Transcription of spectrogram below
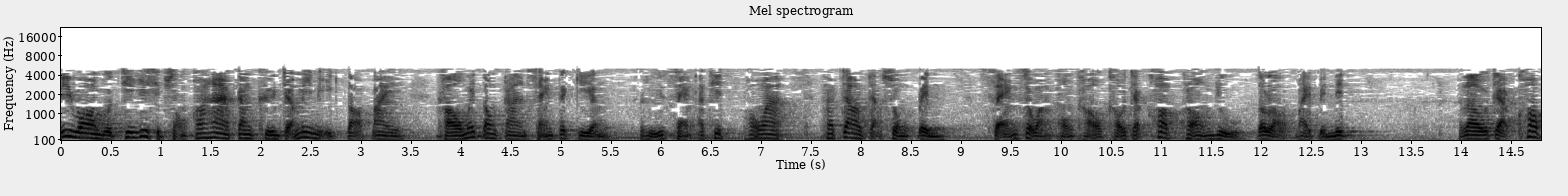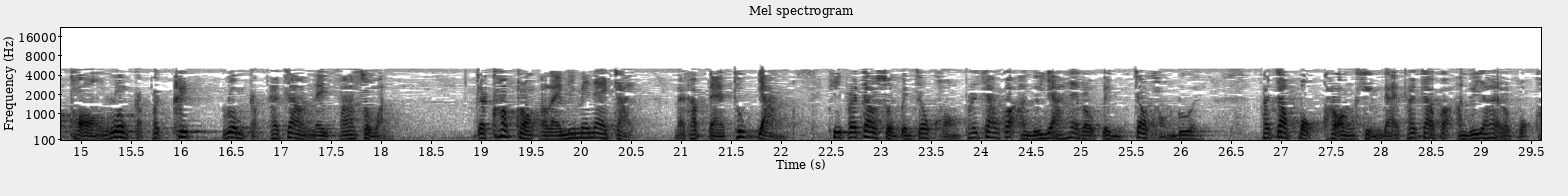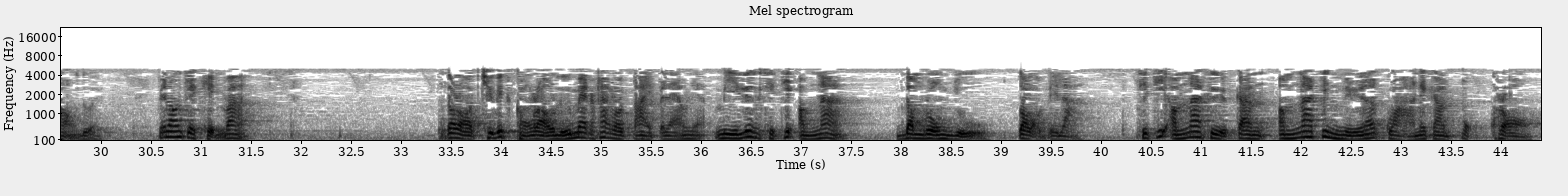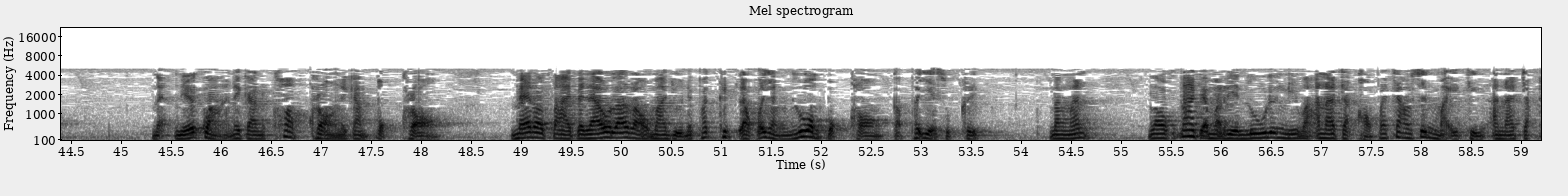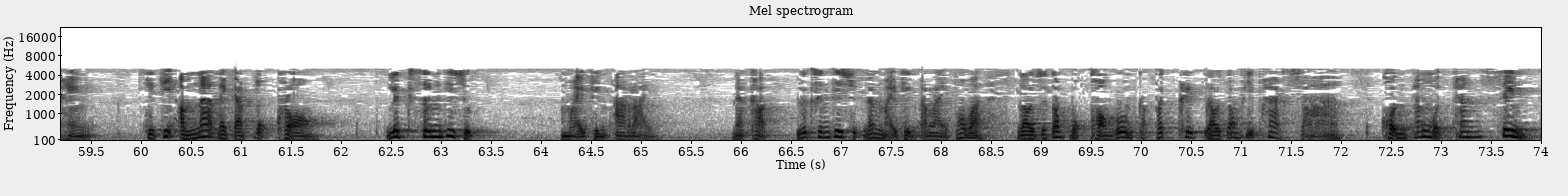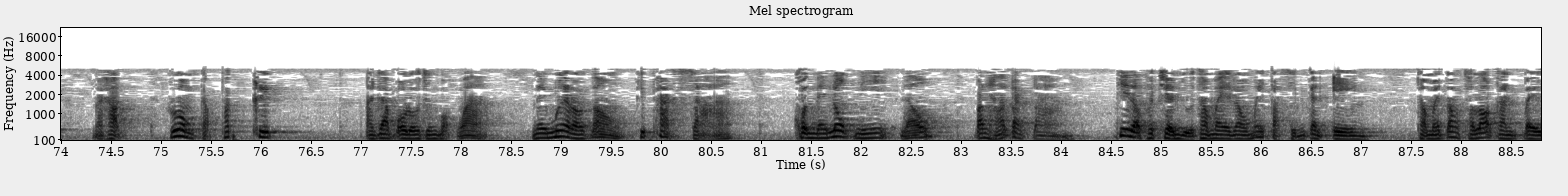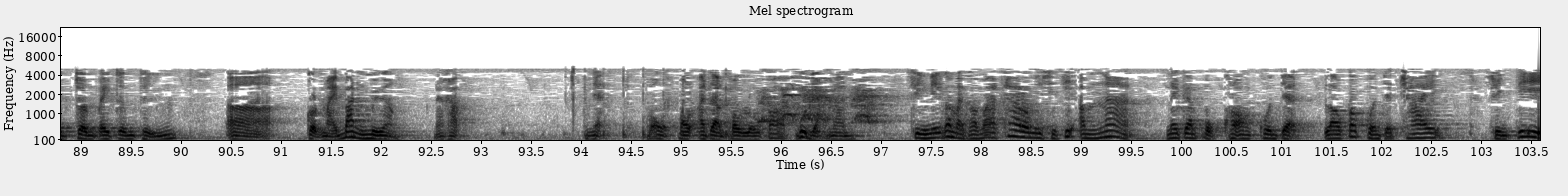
วิวรณ์บทที่ยี่สิบสองข้อห้ากลางคืนจะไม่มีอีกต่อไป เขาไม่ต้องการแสงตะเกียงหรือแสงอาทิตย์ เพราะว่าพระเจ้าจะทรงเป็นแสงสว่างของเขา เขาจะครอบครองอยู่ตลอดไปเป็นนิจเราจะครอบครองร่วมกับพระคริสต์ร่วมกับพระเจ้าในฟ้าสวรรค์ จะครอบครองอะไรนี่ไม่แน่ใจนะครับ แต่ทุกอย่างที่พระเจ้าทรงเป็นเจ้าของ พระเจ้าก็อนุญาตให้เราเป็นเจ้าของด้วย พระเจ้าปกครองสิ่งใด พระเจ้าก็อนุญาตให้เราปกครองด้วยพี่น้องจะเห็นว่า ตลอดชีวิตของเรา หรือแม้กระทั่งเราตายไปแล้วเนี่ย มีเรื่องสิทธิอำนาจดำรงอยู่ตลอดเวลา สิทธิอำนาจคือการอำนาจที่เหนือกว่าในการปกครองเหนือกว่าในการครอบครองในการปกครอง แม้เราตายไปแล้วแล้วเรามาอยู่ในพระคริสต์เราก็ยังร่วมปกครองกับพระเยซูคริสต์ดังนั้น เราน่าจะมาเรียนรู้เรื่องนี้ว่าอาณาจักรของพระเจ้าซึ่งหมายถึงอาณาจักรแห่ง สิทธิอำนาจในการปกครอง ลึกซึ้งที่สุดหมายถึงอะไรนะครับ ลึกซึ้งที่สุดนั้นหมายถึงอะไร เพราะว่าเราจะต้องปกครองร่วมกับพระคริสต์เราต้องพิพากษา คนทั้งหมดทั้งสิ้นนะครับ ร่วมกับพระคริสต์อาจารย์เปโลถึงบอกว่า ในเมื่อเราต้องพิพากษาคนในโลกนี้แล้วปัญหาต่างๆ ที่เราเผชิญอยู่ทำไมเราไม่ตัดสินกันเองทำไมต้องทะเลาะกันไปจนไปจนถึงกฎหมายบ้านเมืองนะครับ เนี่ยอาจารย์เปาโลก็พูดอย่างนั้น สิ่งนี้ก็หมายความว่า ถ้าเรามีสิทธิอำนาจในการปกครองควรจะเราก็ควรจะใช้สิ่งที่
